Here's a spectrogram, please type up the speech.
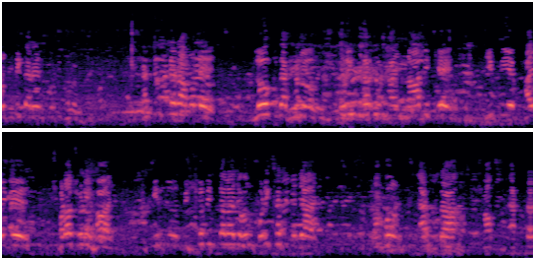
সত্যিকারের প্রতিফলন। ফ্যাসিস্টের আমলে লোক দেখানো, পরীক্ষার না লিখে জিপিএ ফাইভের ছড়াছড়ি হয়, কিন্তু বিশ্ববিদ্যালয়ে যখন পরীক্ষা দিতে যায়, তখন একটা সব একটা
